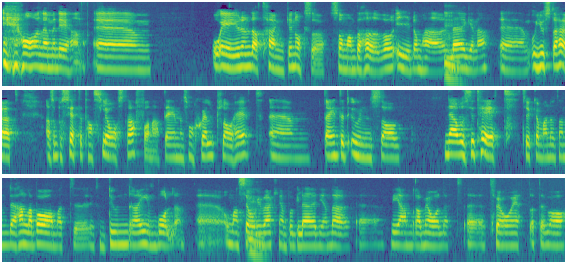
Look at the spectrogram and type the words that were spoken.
Ja, nej men det är han. Eh och är ju den där tanken också som man behöver i de här Mm. lägena. Ehm, och just det här att, alltså på sättet han slår straffarna, att det är en sån självklarhet. Ehm, det är inte ett uns av nervositet tycker man, utan det handlar bara om att eh, liksom, dundra in bollen. Eh, och man såg Mm. ju verkligen på glädjen där eh, vid andra målet, eh, 2-1, att det var...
